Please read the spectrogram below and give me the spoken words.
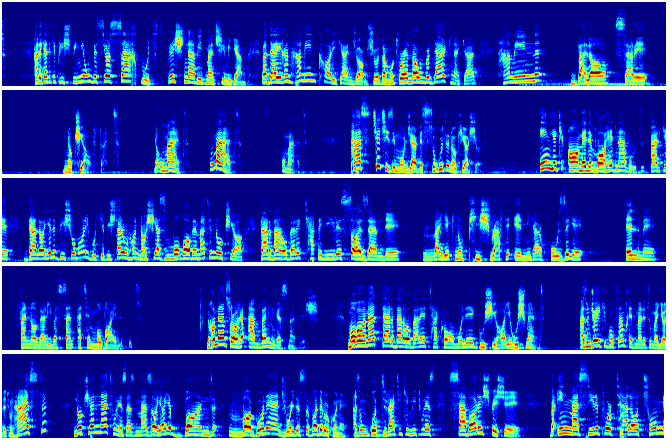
حرکتی که پیشبینی اون بسیار سخت بود بشنوید من چی میگم و دقیقا همین کاری که انجام شد و موتورلا اون رو درک نکرد همین بلا سر نوکیا افتاد یا اومد اومد اومد. پس چه چیزی منجر به سقوط نوکیا شد؟ این یک عامل واحد نبود بلکه دلایل بیشماری بود که بیشتر اونها ناشی از مقاومت نوکیا در برابر تغییر سازنده و یک نوع پیشرفت علمی در حوزه علم فناوری و صنعت موبایل بود. می‌خوام برم سراغ اولین قسمتش. مقاومت در برابر تکامل گوشی های هوشمند. از اونجایی که گفتم خدمتتون و یادتون هست نوکیا نتونست از مزایای باند واگن اندروید استفاده بکنه. از اون قدرتی که می‌تونست سوارش بشه و این مسیر پرتلاطم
